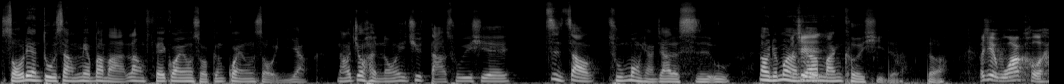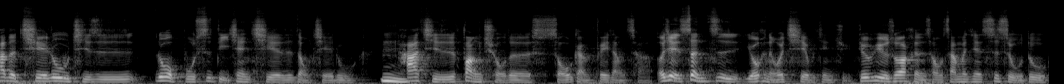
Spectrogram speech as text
熟练度上没有办法让非惯用手跟惯用手一样，然后就很容易去打出一些制造出梦想家的失误。那我觉得梦想家蛮可惜的，对吧？而且瓦口他的切入其实如果不是底线切的这种切入，嗯，他其实放球的手感非常差，而且甚至有可能会切不进去。就比如说他可能从三分线四十五度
